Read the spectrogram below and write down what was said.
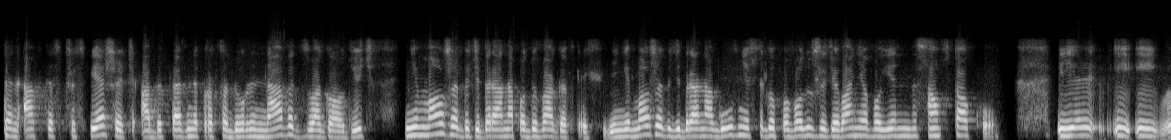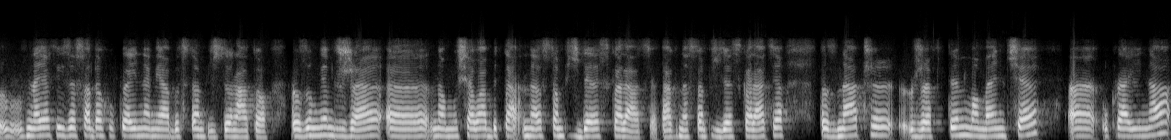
ten akces przyspieszyć, aby pewne procedury nawet złagodzić, nie może być brana pod uwagę w tej chwili. Nie może być brana głównie z tego powodu, że działania wojenne są w toku. I, i, i na jakich zasadach Ukraina miałaby wstąpić do NATO? Rozumiem, że e, no, musiałaby ta, nastąpić deeskalacja. Tak? Nastąpić deeskalacja to znaczy, że w tym momencie e, Ukraina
